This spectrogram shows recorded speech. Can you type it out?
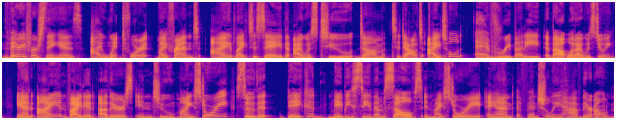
The very first thing is I went for it, my friend. I like to say that I was too dumb to doubt. I told everybody about what I was doing. And I invited others into my story so that they could maybe see themselves in my story and eventually have their own.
